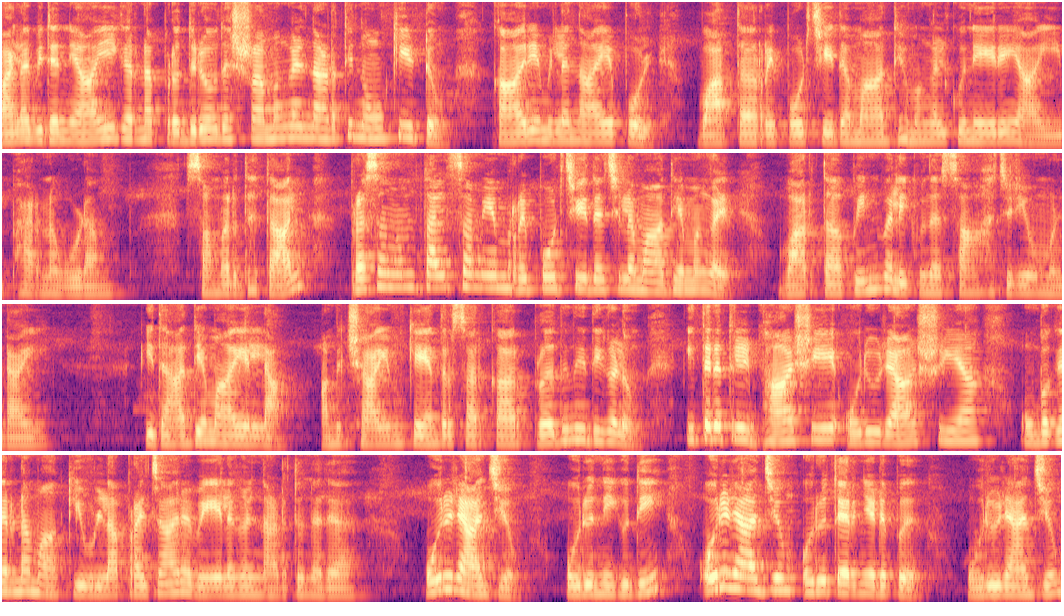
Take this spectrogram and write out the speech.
പലവിധ ന്യായീകരണ പ്രതിരോധ ശ്രമങ്ങൾ നടത്തി നോക്കിയിട്ടും കാര്യമില്ലെന്നായപ്പോൾ വാർത്ത റിപ്പോർട്ട് ചെയ്ത മാധ്യമങ്ങൾക്കു നേരെയായി ഭരണകൂടം. സമ്മർദ്ദത്താൽ പ്രസംഗം തത്സമയം റിപ്പോർട്ട് ചെയ്ത ചില മാധ്യമങ്ങൾ വാർത്ത പിൻവലിക്കുന്ന സാഹചര്യവുമുണ്ടായി. ഇതാദ്യമായല്ല അമിത്ഷായും കേന്ദ്ര സർക്കാർ പ്രതിനിധികളും ഇത്തരത്തിൽ ഭാഷയെ ഒരു രാഷ്ട്രീയ ഉപകരണമാക്കിയുള്ള പ്രചാരവേലകൾ നടത്തുന്നത്. ഒരു രാജ്യം ഒരു നികുതി ഒരു രാജ്യം ഒരു തെരഞ്ഞെടുപ്പ് ഒരു രാജ്യം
